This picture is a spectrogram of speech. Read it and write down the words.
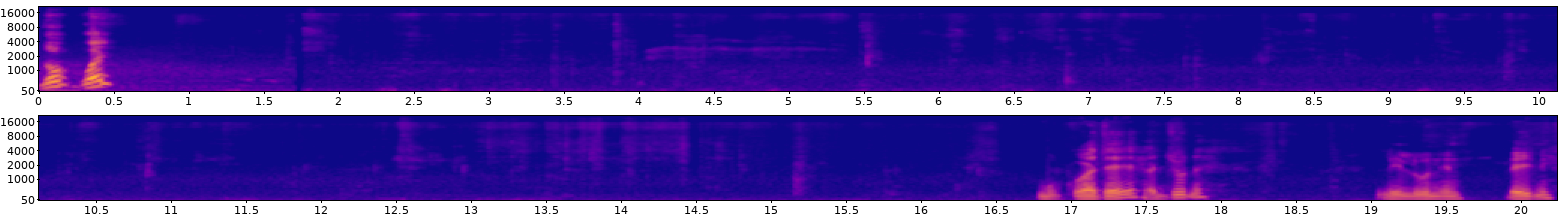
No? Why? મૂકવા જઈએ હજુ ને લીલું ને દહીંની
